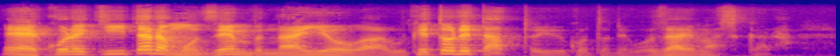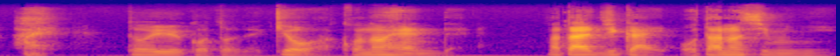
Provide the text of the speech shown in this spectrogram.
えー、これ聞いたらもう全部内容が受け取れたということでございますから。はい。ということで今日はこの辺で。また次回お楽しみに。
